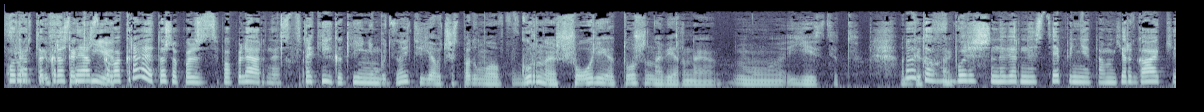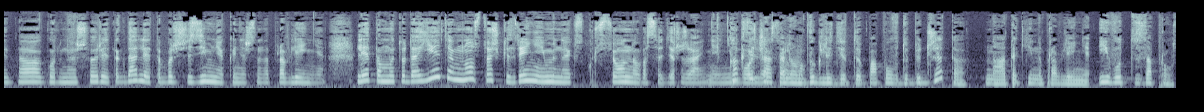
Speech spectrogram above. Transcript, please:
курорты Красноярского такие, края тоже пользуются популярностью. В такие какие-нибудь, знаете, я вот сейчас подумала, в Горное Шоре тоже, наверное, ездят. Ну, это в большей, наверное, степени там Ергаки, да, Горное Шоре и так далее. Это больше зимнее, конечно, направление. Летом мы туда едем, но с точки зрения именно экскурсионного содержания. как сейчас, того. Ален, выглядит по поводу бюджета на такие направления и вот запрос?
